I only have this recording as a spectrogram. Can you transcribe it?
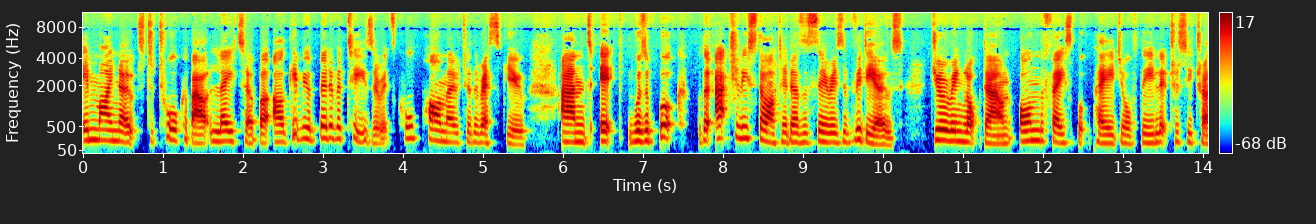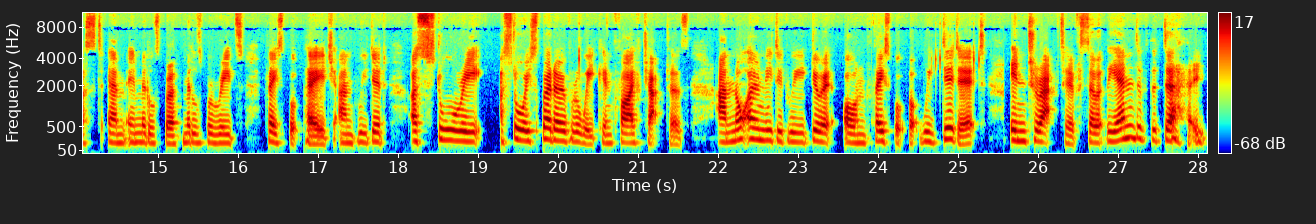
in my notes to talk about later, but I'll give you a bit of a teaser. It's called Palmo to the Rescue. And it was a book that actually started as a series of videos during lockdown on the Facebook page of the Literacy Trust um, in Middlesbrough, Middlesbrough Reads Facebook page, and we did a story a story spread over a week in five chapters. And not only did we do it on Facebook, but we did it interactive. So at the end of the day,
